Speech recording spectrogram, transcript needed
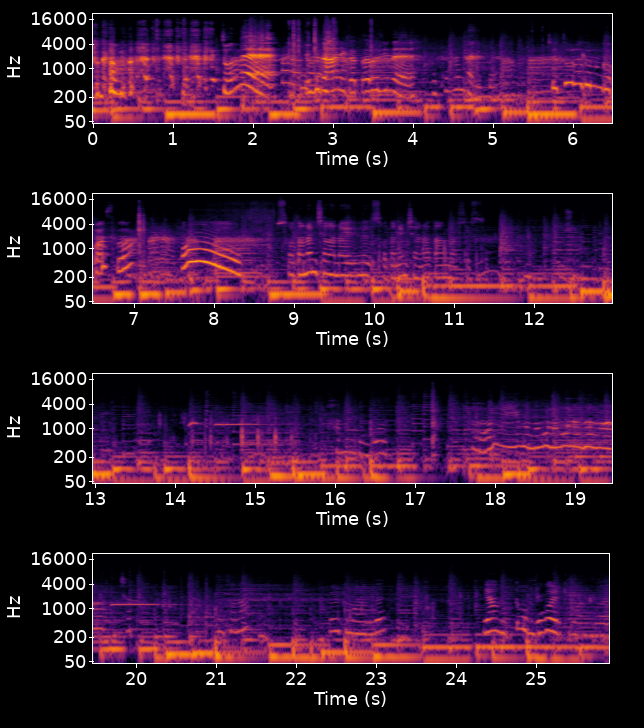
잠깐만 좋네 여기다 하니까 떨어지네 이렇게 한다니까. 저 쫄아드는 거 봤어? 오! 소다 냄새가 나야 되는데 소다 냄새 하나도 안 났었어. 뭐가 이렇게 많은 거야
